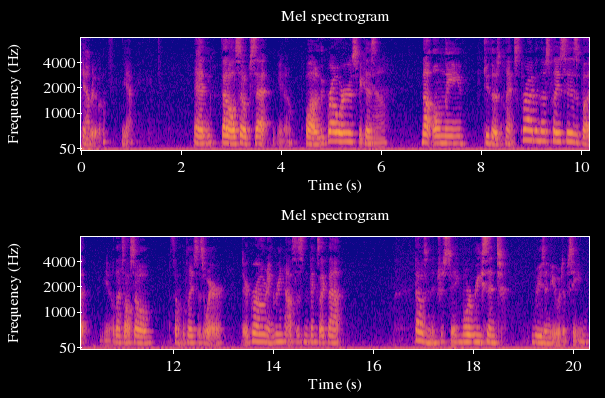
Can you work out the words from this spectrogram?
get rid of them. Yeah. And that also upset, you know, a lot of the growers because Yeah. not only do those plants thrive in those places, but, you know, that's also some of the places where they're grown in greenhouses and things like that. That was an interesting, more recent reason you would have seen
